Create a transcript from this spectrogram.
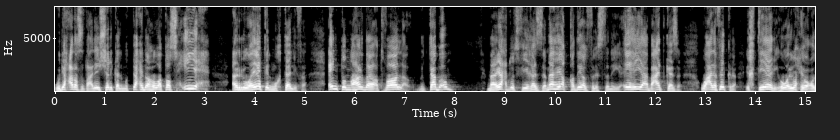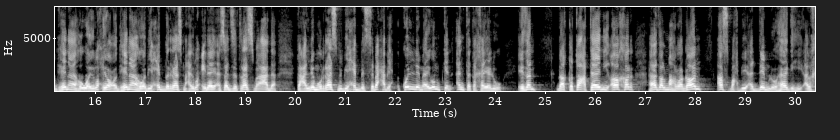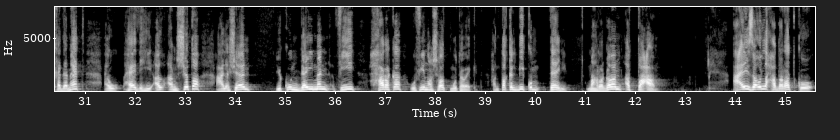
ودي حرصت عليه الشركة المتحدة هو تصحيح الروايات المختلفة. أنتوا النهارده يا أطفال بتتابعوا ما يحدث في غزة. ما هي القضية الفلسطينية؟ إيه هي أبعاد كذا؟ وعلى فكرة اختياري هو يروح يقعد هنا هو يروح يقعد هنا هو بيحب الرسم هيروح يلاقي أساتذة رسم قاعدة تعلمه الرسم بيحب السباحة بيح... كل ما يمكن أن تتخيلوه. اذا ده قطاع تاني آخر. هذا المهرجان أصبح بيقدم له هذه الخدمات أو هذه الأنشطة علشان يكون دايما في حركة وفي نشاط متواجد. هنتقل بيكم تاني. مهرجان الطعام. عايز أقول لحضراتكم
